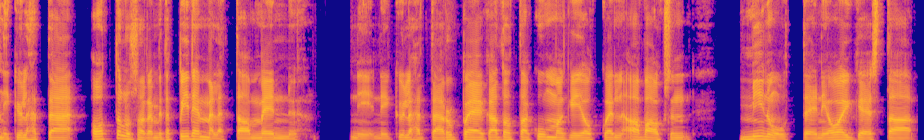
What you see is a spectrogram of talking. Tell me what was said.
niin kyllähän tämä ottelusarja, mitä pidemmälle tämä on mennyt, niin, niin kyllähän tämä rupeaa katsotaan kummankin joukkueen avauksen minuutteja, niin oikeastaan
